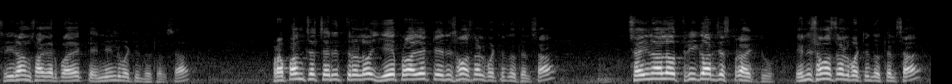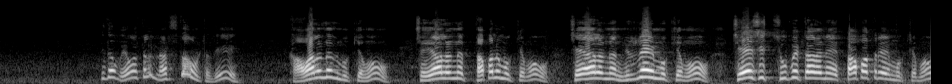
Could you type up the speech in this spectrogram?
శ్రీరామ్ సాగర్ ప్రాజెక్ట్ ఎన్నేళ్ళు పట్టిందో తెలుసా? ప్రపంచ చరిత్రలో ఏ ప్రాజెక్ట్ ఎన్ని సంవత్సరాలు పట్టిందో తెలుసా? చైనాలో త్రీ గార్జెస్ ప్రాజెక్టు ఎన్ని సంవత్సరాలు పట్టిందో తెలుసా? ఇదో వ్యవస్థలో నడుస్తూ ఉంటుంది. కావాలన్నది ముఖ్యము చేయాలన్న తపన ముఖ్యము చేయాలన్న నిర్ణయం ముఖ్యము చేసి చూపెట్టాలనే తాపత్రయం ముఖ్యము.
